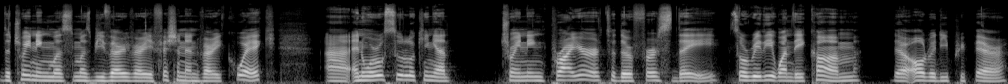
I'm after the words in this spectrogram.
the training must must be very very efficient and very quick. Uh, and we're also looking at training prior to their first day. So really, when they come, they're already prepared.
